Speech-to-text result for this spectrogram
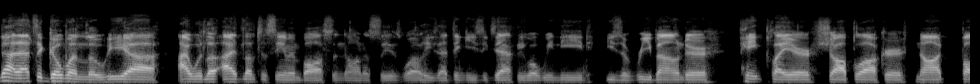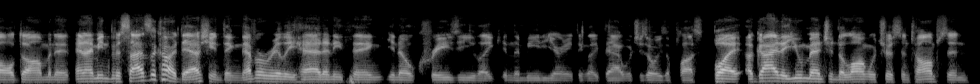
no, that's a good one, Lou. He, uh, I would, lo- I'd love to see him in Boston, honestly, as well. He's, I think he's exactly what we need. He's a rebounder paint player, shot blocker, not ball dominant. And I mean, besides the Kardashian thing, never really had anything, you know, crazy like in the media or anything like that, which is always a plus. But a guy that you mentioned along with Tristan Thompson,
